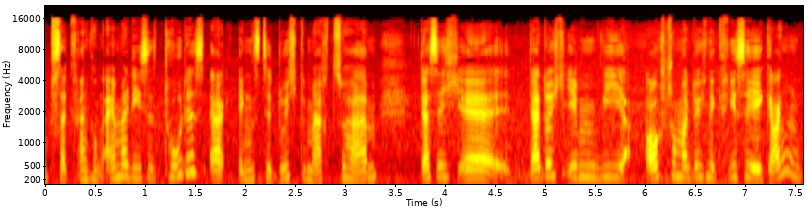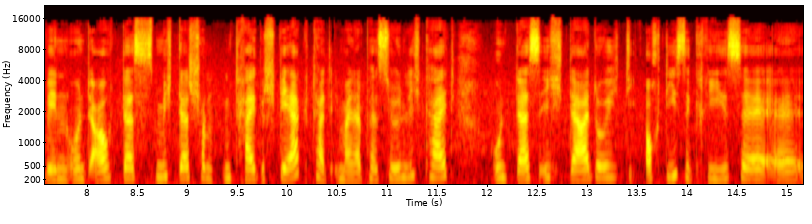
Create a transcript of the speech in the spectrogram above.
Krebserkrankung einmal diese Todesängste durchgemacht zu haben, dass ich äh, dadurch eben wie auch schon mal durch eine Krise gegangen bin und auch, dass mich das schon einen Teil gestärkt hat in meiner Persönlichkeit und dass ich dadurch die, auch diese Krise äh,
